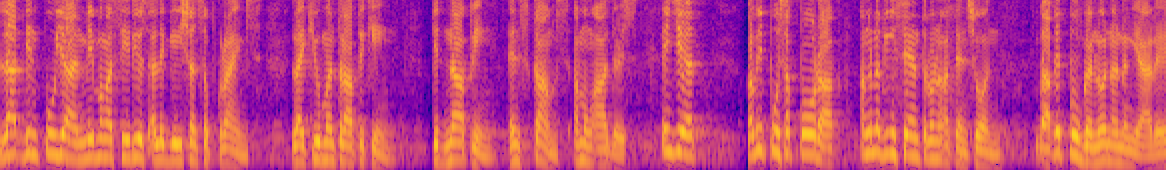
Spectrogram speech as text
Lahat din po yan may mga serious allegations of crimes like human trafficking, kidnapping, and scams among others. And yet, kami po sa PORAC ang naging sentro ng atensyon. Bakit po ganun ang nangyari?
